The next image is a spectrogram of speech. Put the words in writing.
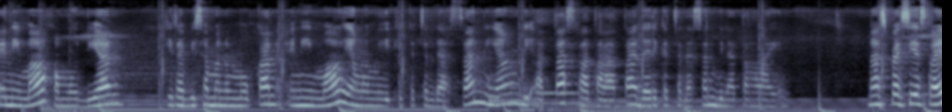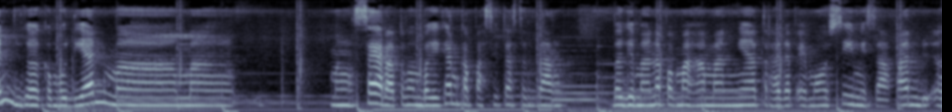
animal, kemudian kita bisa menemukan animal yang memiliki kecerdasan yang di atas rata-rata dari kecerdasan binatang lain. Nah, spesies lain juga kemudian meng-share atau membagikan kapasitas tentang bagaimana pemahamannya terhadap emosi. Misalkan e,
